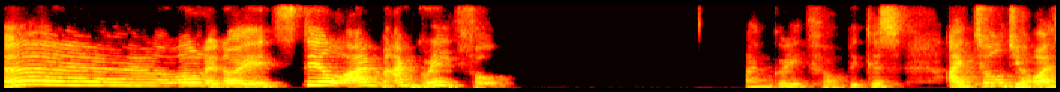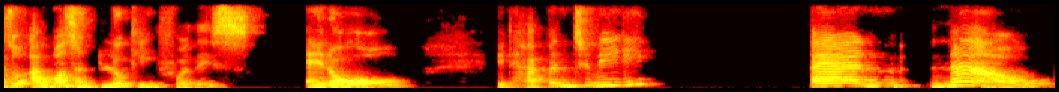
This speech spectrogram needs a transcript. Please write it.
Uh, well, it's still. I'm. I'm grateful. I'm grateful because I told you I, I wasn't looking for this at all. It happened to me. And now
